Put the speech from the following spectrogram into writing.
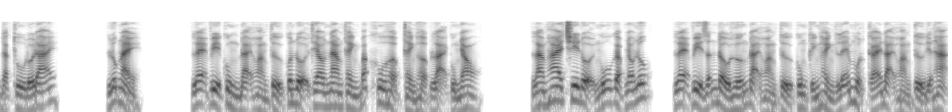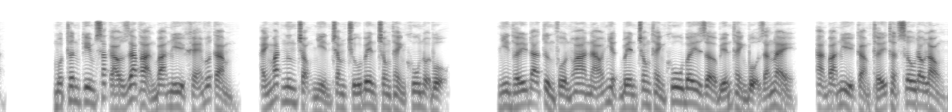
đặc thù đối đãi. Lúc này lệ vị cùng đại hoàng tử quân đội theo nam thành bắc khu hợp thành hợp lại cùng nhau. Làm hai tri đội ngũ gặp nhau lúc lệ vị dẫn đầu hướng đại hoàng tử cung kính hành lễ một cái đại hoàng tử điện hạ. Một thân kim sắc áo giáp hạn ban nghi khẽ vớt cảm ánh mắt ngưng trọng nhìn chăm chú bên trong thành khu nội bộ. Nhìn thấy đã từng phồn hoa náo nhiệt bên trong thành khu bây giờ biến thành bộ dáng này hạn bạn nghi cảm thấy thật sâu đau lòng.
